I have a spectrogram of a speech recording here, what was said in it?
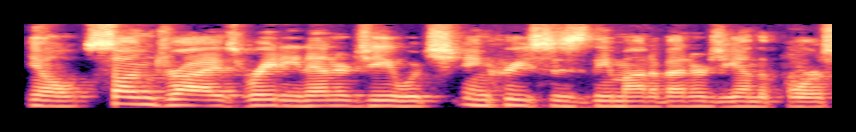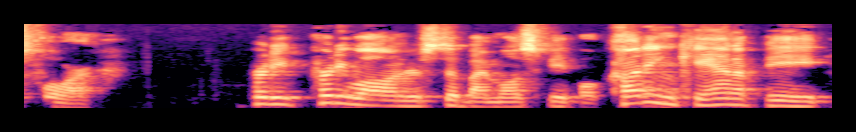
you know, sun drives radiant energy, which increases the amount of energy on the forest floor. Pretty, pretty well understood by most people. Cutting canopy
